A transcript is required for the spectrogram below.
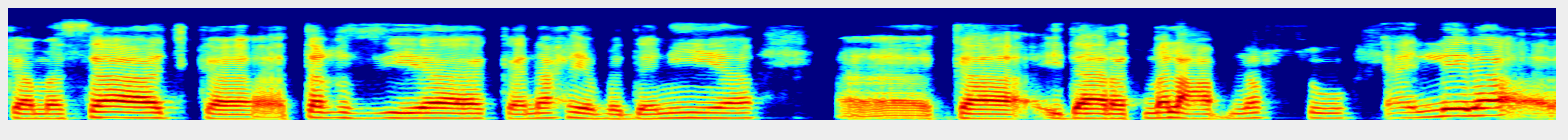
كمساج كتغذية كناحية بدنية آه، كإدارة ملعب نفسه. يعني الليلة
